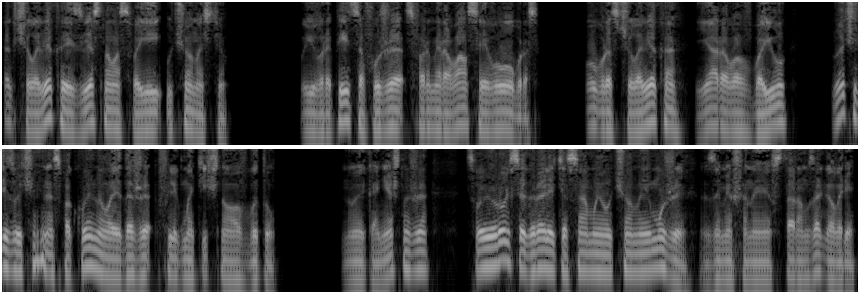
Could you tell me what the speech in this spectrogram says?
как человека, известного своей ученостью. У европейцев уже сформировался его образ. Образ человека, ярого в бою, но чрезвычайно спокойного и даже флегматичного в быту. Ну и, конечно же, свою роль сыграли те самые ученые-мужи, замешанные в старом заговоре,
